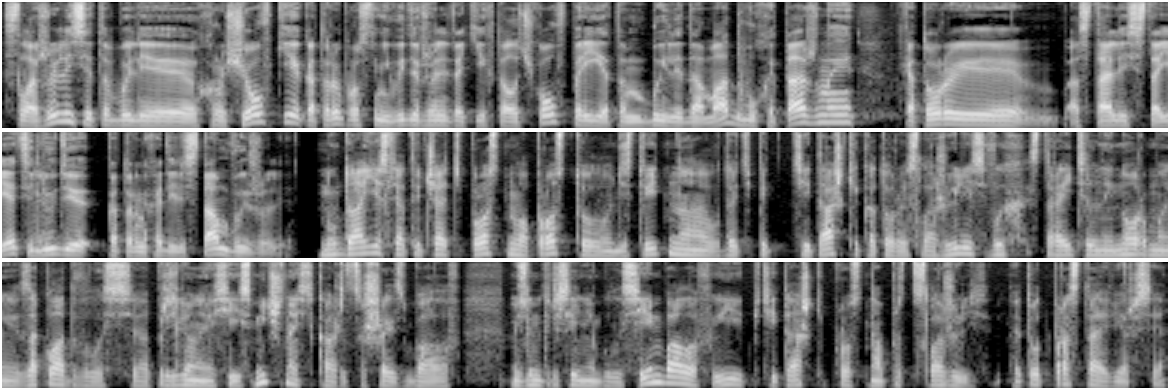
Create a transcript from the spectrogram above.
сложились, это были хрущевки, которые просто не выдержали таких толчков, при этом были дома двухэтажные, которые остались стоять, и люди, которые находились там, выжили. Ну да, если отвечать просто на вопрос, то действительно вот эти пятиэтажки, которые сложились, в их строительные нормы закладывалась определенная сейсмичность, кажется, 6 баллов, но землетрясение было 7 баллов, и пятиэтажки просто-напросто сложились. Это вот простая версия.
